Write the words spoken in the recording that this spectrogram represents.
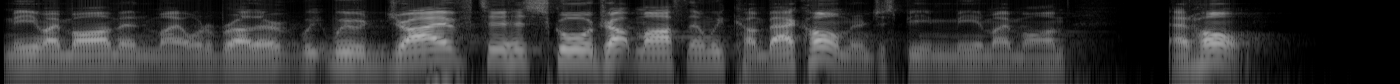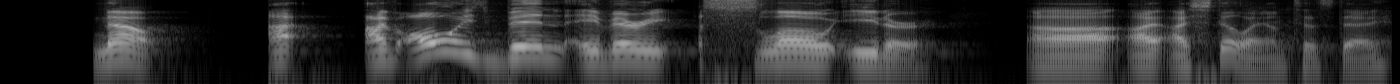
me, my mom, and my older brother, we, we would drive to his school, drop him off, and then we'd come back home. And just be me and my mom at home. Now, I, I've always been a very slow eater. Uh, I, I still am to this day.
